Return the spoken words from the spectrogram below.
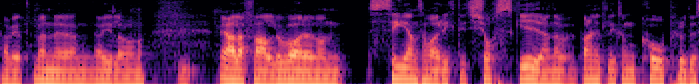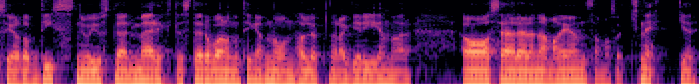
jag vet. Men eh, jag gillar honom. Mm. I alla fall, då var det någon scen som var riktigt kioskig i den. Var den inte liksom co-producerad av Disney. Och just där märktes det. Då var det någonting att någon höll upp några grenar. Ja, så här är det när man är ensam och så knäcker.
